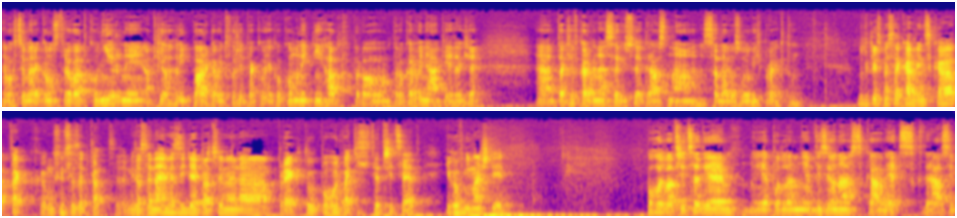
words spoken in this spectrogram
nebo chceme rekonstruovat konírny a přilehlý park a vytvořit takový jako komunitní hub pro, pro karvináky, takže, eh, takže v Karviné se rysuje krásná sada rozvojových projektů. Dotkli jsme se Karvinska, tak musím se zeptat. My zase na MSID pracujeme na projektu POHO 2030. Jak ho vnímáš ty? Poho 230 je, je podle mě vizionářská věc, která si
